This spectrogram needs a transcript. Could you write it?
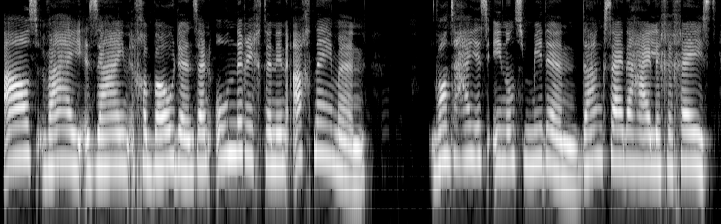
Als wij zijn geboden, zijn onderrichten in acht nemen. Want Hij is in ons midden, dankzij de Heilige Geest.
